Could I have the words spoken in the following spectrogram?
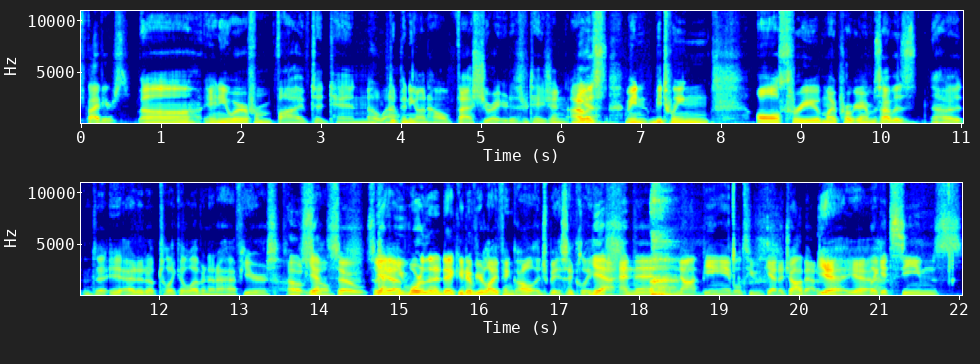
years, 5 years? Uh, anywhere from five to ten, Oh, wow. depending on how fast you write your dissertation. I Yeah. was, I mean, between all three of my programs, I was, uh, it added up to like 11 and a half years. Oh, yeah. So So yeah, you- more than a decade of your life in college, basically. Yeah, and then not being able to get a job out of it. Yeah, yeah. Like it seems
